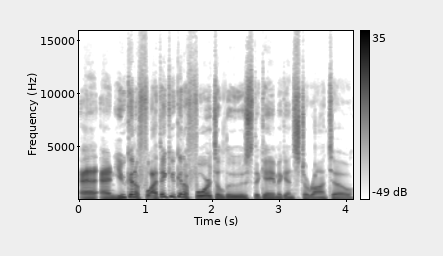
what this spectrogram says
And, and you can afford. I think you can afford to lose the game against Toronto,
